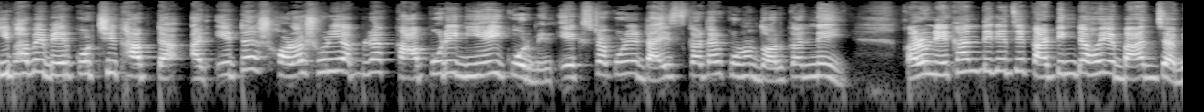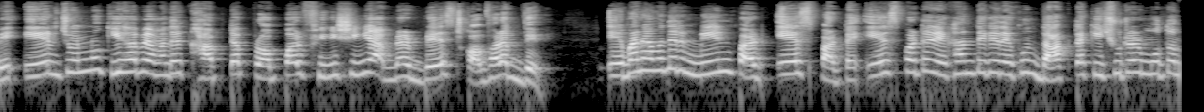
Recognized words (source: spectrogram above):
কীভাবে বের করছি খাপটা, আর এটা সরাসরি আপনারা কাপড়ে গিয়েই করবেন। এক্সট্রা করে ডাইস কাটার কোনো দরকার নেই। কারণ এখান থেকে যে কাটিংটা হয়ে বাদ যাবে, এর জন্য কি হবে আমাদের খাপটা প্রপার ফিনিশিংয়ে আপনার বেস্ট কভার আপ দেবে। এবারে আমাদের মেন পার্ট এস পার্টটা এস পার্টের এখান থেকে দেখুন, দাগটা কিছুটার মতন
